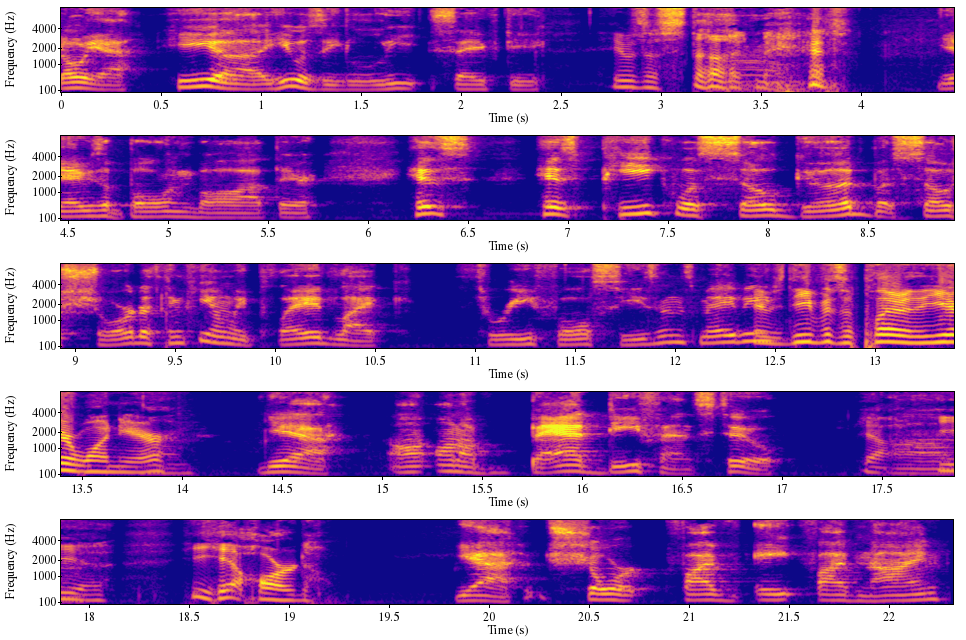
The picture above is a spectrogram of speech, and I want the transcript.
Oh yeah, he uh, he was elite safety. He was a stud, man. Yeah, he was a bowling ball out there. His his peak was so good, but so short. I think he only played like three full seasons, maybe. He was Defensive Player of the Year one year. yeah, on, on a bad defense too. Yeah, he uh, he hit hard. Yeah, short, five eight, five nine.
